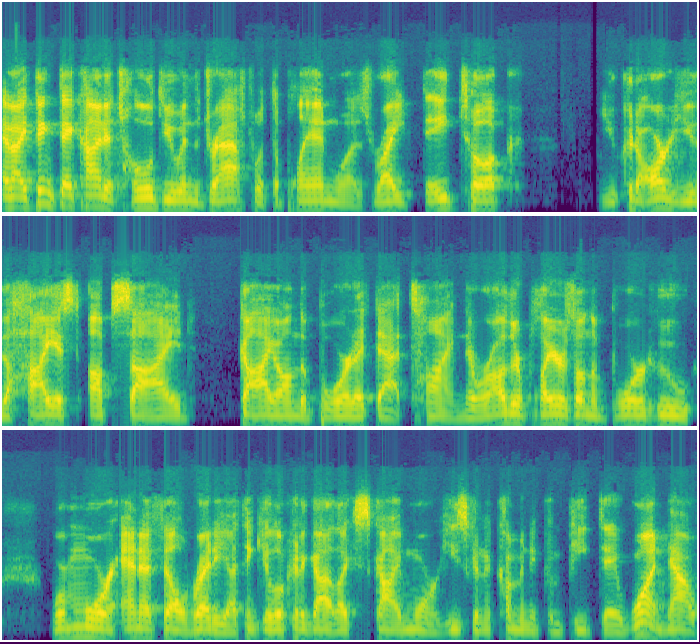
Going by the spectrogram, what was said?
And I think they kind of told you in the draft what the plan was, right? They took, you could argue, the highest upside guy on the board at that time. There were other players on the board who were more NFL ready. I think you look at a guy like Skyy Moore, he's going to come in and compete day one. Now,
